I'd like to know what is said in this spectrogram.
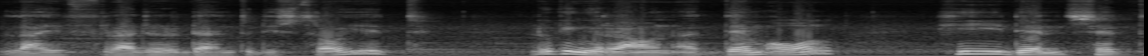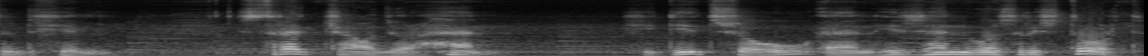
life rather than to destroy it? Looking around at them all, he then said to him, Stretch out your hand. He did so, and his hand was restored.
